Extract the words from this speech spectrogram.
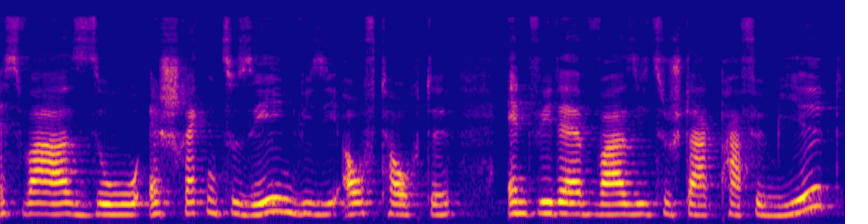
es war so erschreckend zu sehen, wie sie auftauchte. Entweder war sie zu stark parfümiert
